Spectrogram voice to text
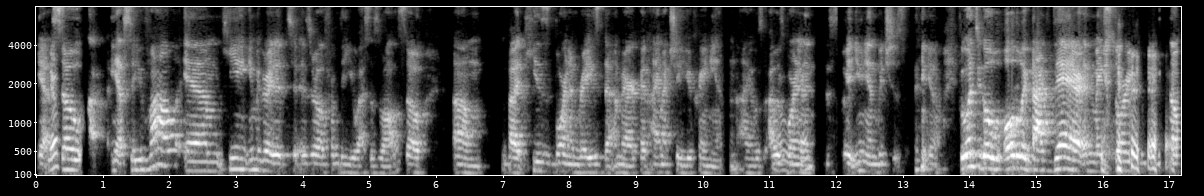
Yeah. Yep. So uh, yeah. So Yuval, um, he immigrated to Israel from the U.S. as well. So, um, but he's born and raised American. I'm actually Ukrainian. I was I was oh, born okay. in the Soviet Union, which is you know, if we want to go all the way back there and my story, you know,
